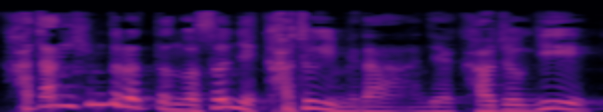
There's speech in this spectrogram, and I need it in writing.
가장 힘들었던 것은 이제 가족입니다. 이제 가족이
